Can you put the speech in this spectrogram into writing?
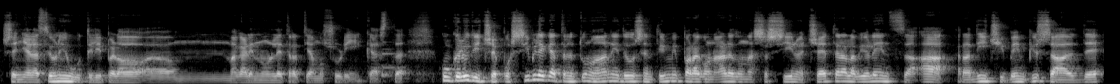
segnalazioni utili, però ehm, magari non le trattiamo su Rincast. Comunque, lui dice: È possibile che a 31 anni devo sentirmi paragonare ad un assassino, eccetera? La violenza ha radici ben più salde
